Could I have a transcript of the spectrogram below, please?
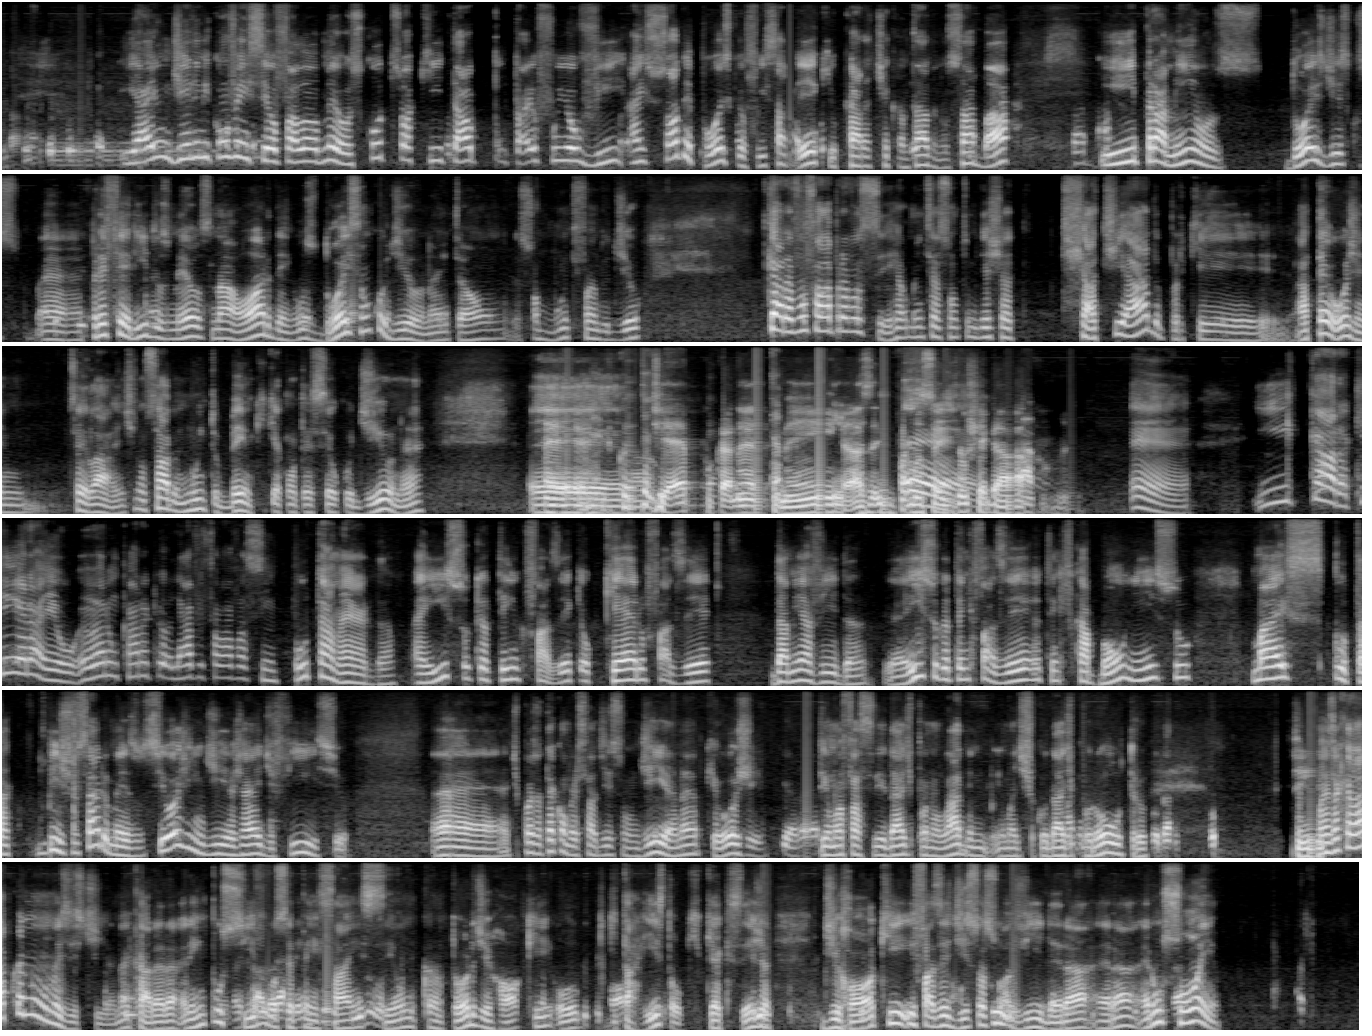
E aí um dia ele me convenceu, falou, meu, escuta isso aqui e tal. Aí eu fui ouvir, aí só depois que eu fui saber que o cara tinha cantado no Sabá. E para mim, os dois discos é, preferidos meus na ordem, os dois são com o Dio, né? Então, eu sou muito fã do Dio. Cara, eu vou falar para você, realmente esse assunto me deixa chateado, porque até hoje, sei lá, a gente não sabe muito bem o que, que aconteceu com o Dio, né? É, é coisa de época, né? Também as informações é, não chegaram. Né? É. E, cara, quem era eu? Eu era um cara que olhava e falava assim: puta merda, é isso que eu tenho que fazer, que eu quero fazer da minha vida. É isso que eu tenho que fazer, eu tenho que ficar bom nisso. Mas, puta, bicho, sério mesmo, se hoje em dia já é difícil, é, a gente pode até conversar disso um dia, né? Porque hoje tem uma facilidade por um lado e uma dificuldade por outro. Sim. Mas naquela época não, não existia, né, cara? Era, era impossível você pensar em ser um cantor de rock ou guitarrista, ou o que quer que seja, de rock e fazer disso a sua vida. Era, era, era um sonho.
